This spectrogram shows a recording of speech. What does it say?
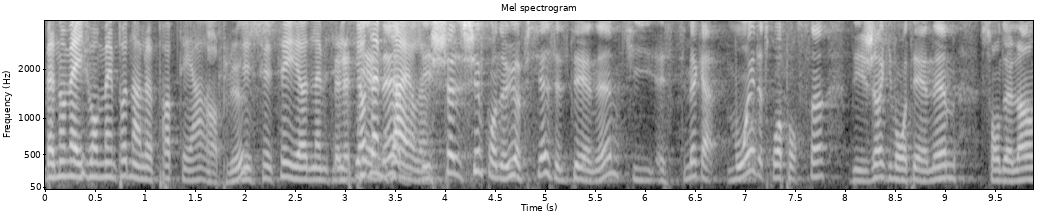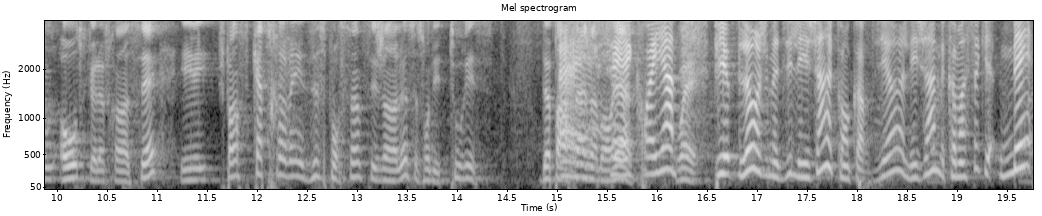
Ben non, mais ils vont même pas dans leur propre théâtre. En plus. Les- c'est- c'est- Il y a de la, le ils ont de la TNM, misère, là. Les seuls chiffres qu'on a eu officiels, c'est le TNM qui estimait qu'à moins de 3% des gens qui vont au TNM sont de langue autre que le français. Et je pense que 90% de ces gens-là, ce sont des touristes de passage Hey, à Montréal. C'est incroyable. Ouais. Puis là, je me dis, les gens à Concordia, les gens, mais comment ça. Mais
